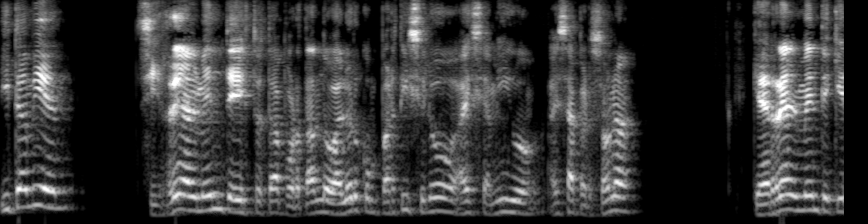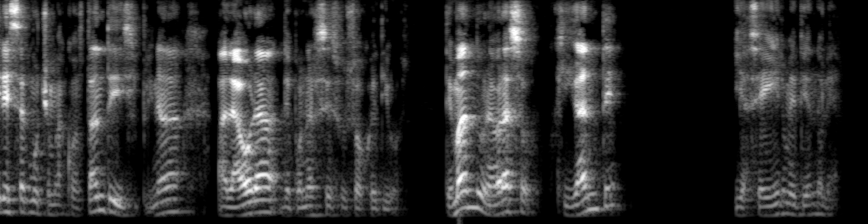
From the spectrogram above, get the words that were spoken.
Y también, si realmente esto está aportando valor, compartíselo a ese amigo, a esa persona que realmente quiere ser mucho más constante y disciplinada a la hora de ponerse sus objetivos. Te mando un abrazo gigante y a seguir metiéndole.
